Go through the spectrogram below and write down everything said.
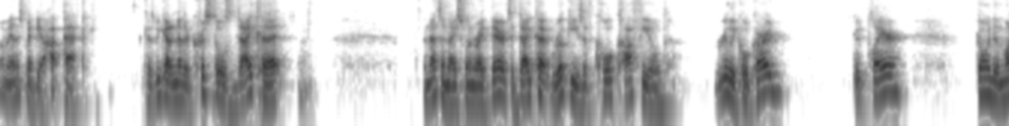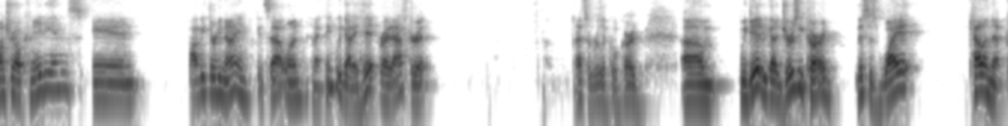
Oh man, this might be a hot pack because we got another Crystals die cut and that's a nice one right there. It's a die cut rookies of Cole Caufield. Really cool card. Good player. Going to the Montreal Canadiens and Pavi 39 gets that one. And I think we got a hit right after it. That's a really cool card. Um, we did. We got a jersey card. This is Wyatt Kalynuk.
